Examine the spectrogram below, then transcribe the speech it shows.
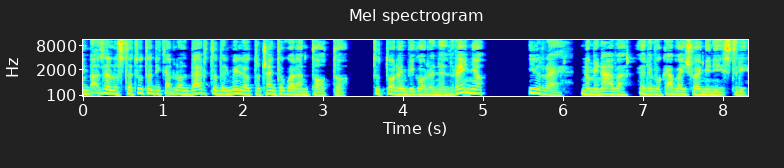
In base allo statuto di Carlo Alberto del 1848, tuttora in vigore nel regno, il re nominava e revocava i suoi ministri,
